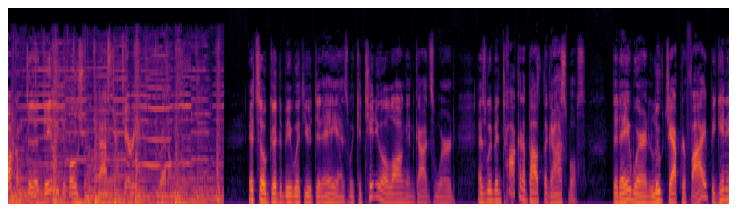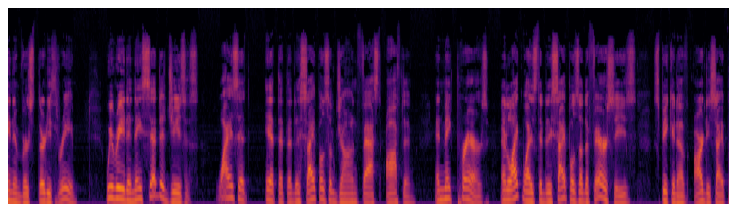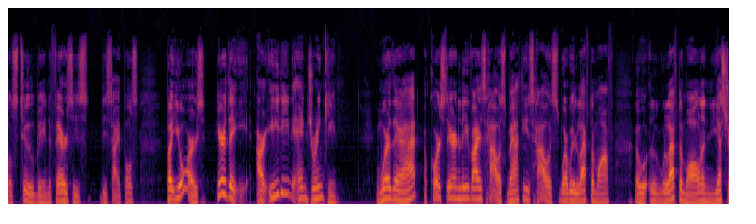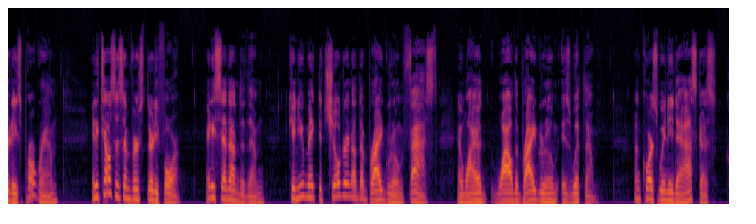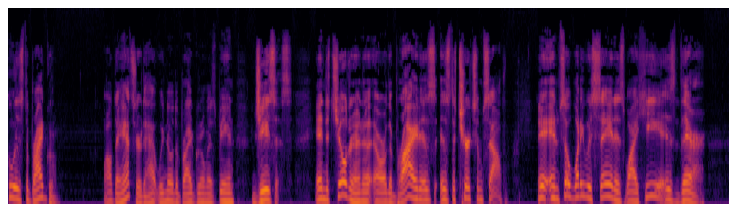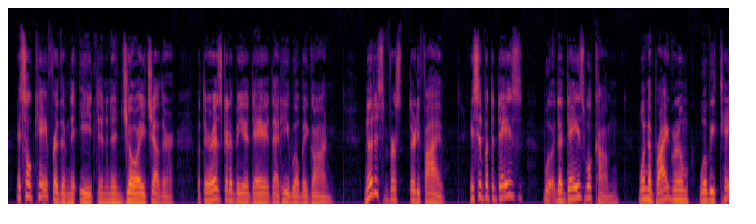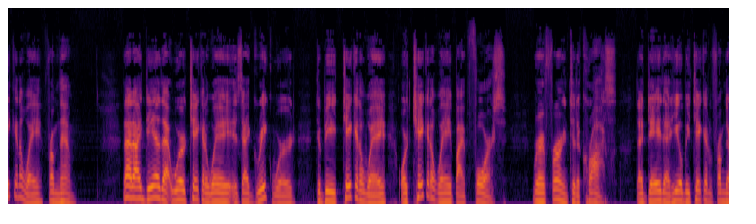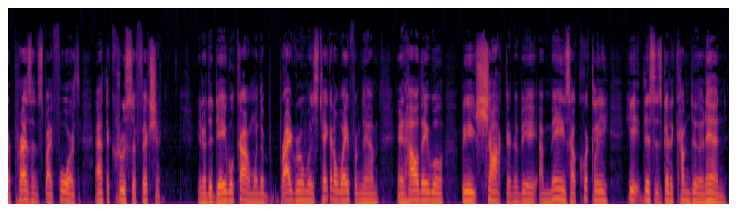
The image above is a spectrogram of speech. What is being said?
Welcome to the Daily Devotion with Pastor Terry Reynolds. It's so good to be with you today as we continue along in God's Word, as we've been talking about the Gospels. Today we're in Luke chapter 5, beginning in verse 33. We read, And they said to Jesus, Why is it, it that the disciples of John fast often and make prayers, and likewise the disciples of the Pharisees? Speaking of our disciples too, being the Pharisees' disciples, but yours, here they are eating and drinking. And where they're at, of course, they're in Levi's house, Matthew's house, where we left them off, uh, left them all in yesterday's program. And he tells us in verse 34 And he said unto them, Can you make the children of the bridegroom fast, and while, while the bridegroom is with them? Of course, we need to ask us, who is the bridegroom? Well, to answer that, we know the bridegroom as being Jesus. And the children, uh, or the bride, is, is the church himself. And so, what he was saying is why he is there. It's okay for them to eat and enjoy each other, but there is going to be a day that he will be gone. Notice verse 35. He said, But the days, the days will come when the bridegroom will be taken away from them. That idea, that word taken away, is that Greek word to be taken away or taken away by force, referring to the cross, that day that he'll be taken from their presence by force at the crucifixion. You know, the day will come when the bridegroom was taken away from them and how they will be shocked and to be amazed how quickly he this is going to come to an end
